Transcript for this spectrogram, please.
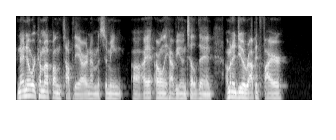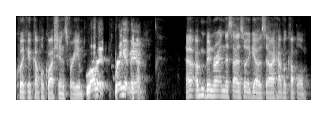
And I know we're coming up on the top of the hour, and I'm assuming uh, I, I only have you until then. I'm going to do a rapid fire, quick, a couple questions for you. Love it. Bring it, man. Yeah. I've been writing this as it goes, so I have a couple.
